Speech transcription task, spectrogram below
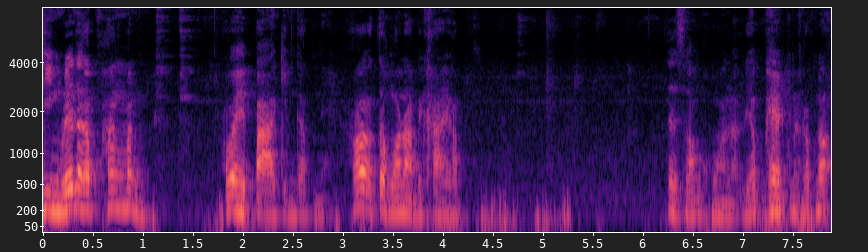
ทิ้งเลยนะครับห้างมัน เอาไว้ให้ปลากินครับเนี่ยเอาแตั้งหัวหนามไปขายครับ ได้สองหัวละเดี๋ยวแพ็คนะครับเนาะ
